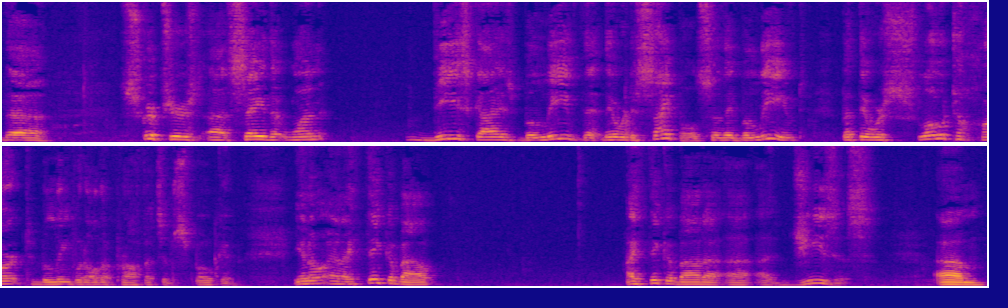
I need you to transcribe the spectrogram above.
the scriptures uh, say that one these guys believed that they were disciples, so they believed, but they were slow to heart to believe what all the prophets have spoken. You know, and I think about I think about a, a, a Jesus. Um,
